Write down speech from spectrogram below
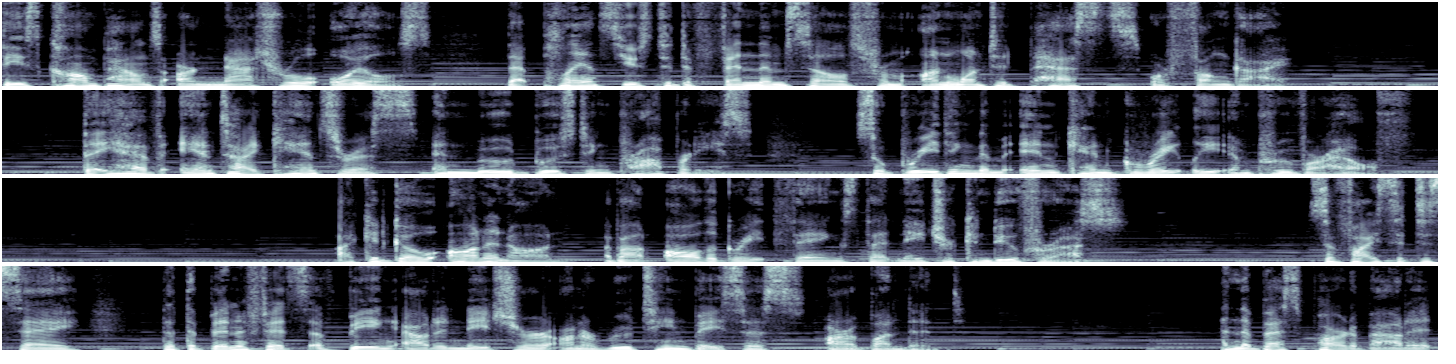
These compounds are natural oils that plants use to defend themselves from unwanted pests or fungi. They have anti cancerous and mood boosting properties, so breathing them in can greatly improve our health. I could go on and on about all the great things that nature can do for us. Suffice it to say that the benefits of being out in nature on a routine basis are abundant. And the best part about it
